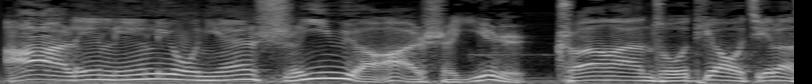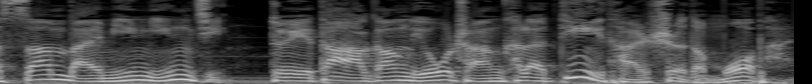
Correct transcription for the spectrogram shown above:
二零零六年十一月二十一日，专案组调集了三百名民警，对大钢流展开了地毯式的摸排。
